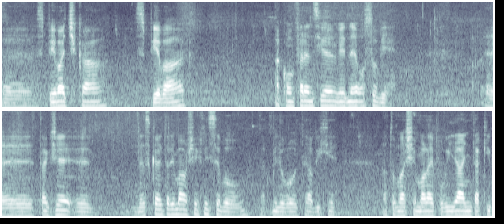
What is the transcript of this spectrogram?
eh, zpěvačka, zpěvák a konferenciér v jedné osobě. E, takže e, dneska je tady mám všechny sebou, tak mi dovolte, abych je na to naše malé povídání taky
